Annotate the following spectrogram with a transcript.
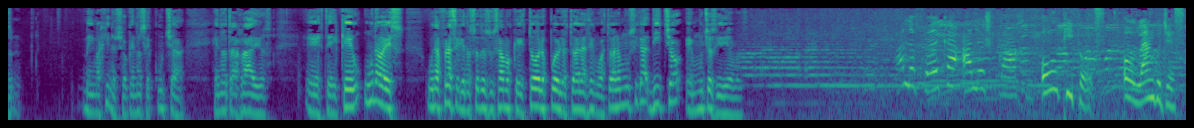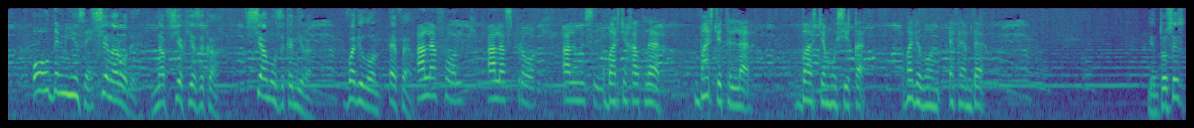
me imagino yo que no se escucha en otras radios, este, que una vez, una frase que nosotros usamos que es todos los pueblos, todas las lenguas, toda la música, dicho en muchos idiomas. Alle Völker, alle Sprachen. All peoples, all languages, all the music. Все народы, на всех языках, вся музыка мира. Вавилон FM. Alla folk, alla språk, all musik. Barcha xalqlar, barcha tillar, barcha musiqa. Vavilon FM'da. Y entonces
